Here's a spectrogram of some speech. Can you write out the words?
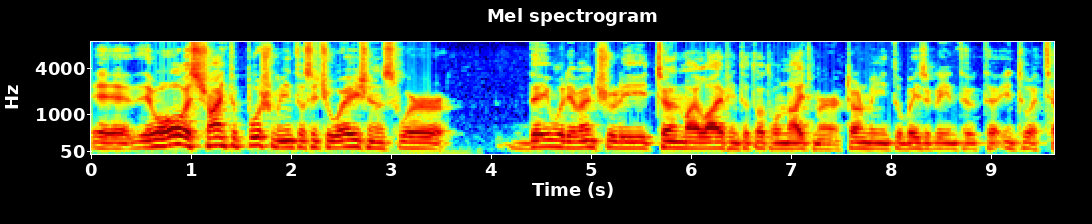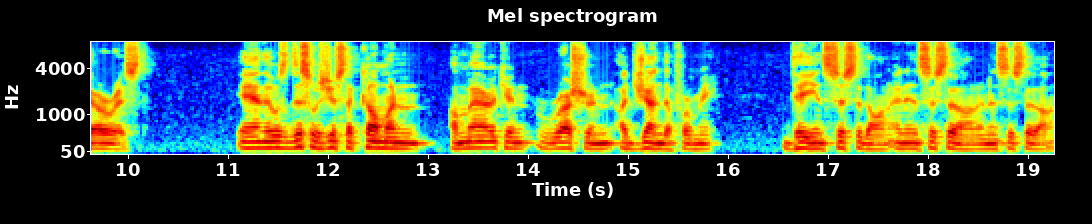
Uh, they were always trying to push me into situations where they would eventually turn my life into total nightmare, turn me into basically into into a terrorist. And it was this was just a common American Russian agenda for me. They insisted on and insisted on and insisted on.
